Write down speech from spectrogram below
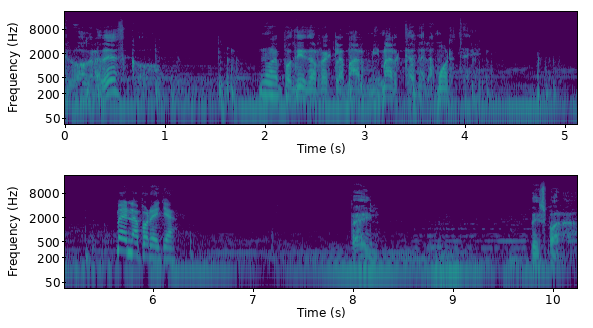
Te lo agradezco. No he podido reclamar mi marca de la muerte. Ven a por ella. Bale. Dispara.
